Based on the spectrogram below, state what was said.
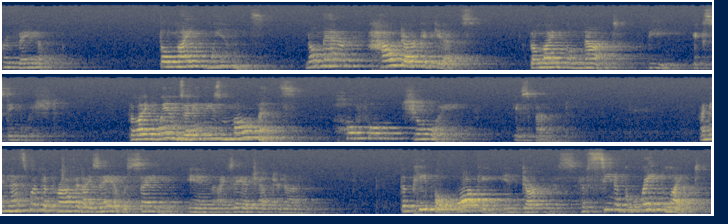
prevailed. The light wins. No matter how dark it gets, the light will not be extinguished. The light wins, and in these moments, hopeful joy is found. I mean, that's what the prophet Isaiah was saying in Isaiah chapter 9. The people walking in darkness have seen a great light.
